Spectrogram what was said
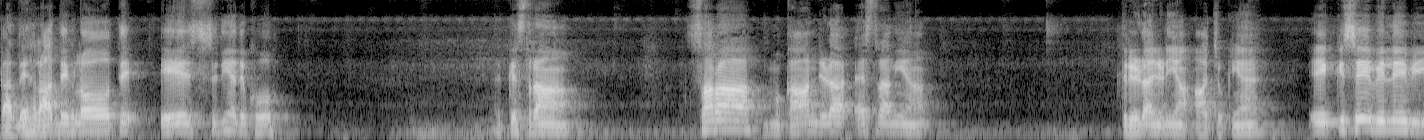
ਘਰ ਦੇ ਹਾਲਾਤ ਦੇਖ ਲਓ ਤੇ ਇਹ ਸਿੱਧੀਆਂ ਦੇਖੋ। ਕਿਸ ਤਰ੍ਹਾਂ ਸਾਰਾ ਮਕਾਨ ਜਿਹੜਾ ਇਸ ਤਰ੍ਹਾਂ ਦੀਆਂ ਤਰੇੜਾਂ ਜਿਹੜੀਆਂ ਆ ਚੁੱਕੀਆਂ, ਇਹ ਕਿਸੇ ਵੇਲੇ ਵੀ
